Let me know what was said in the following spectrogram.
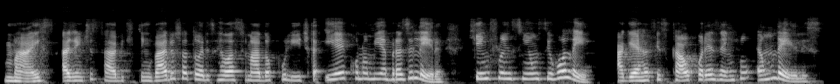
Mas a gente sabe que tem vários fatores relacionados à política e à economia brasileira que influenciam esse rolê. A guerra fiscal, por exemplo, é um deles.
